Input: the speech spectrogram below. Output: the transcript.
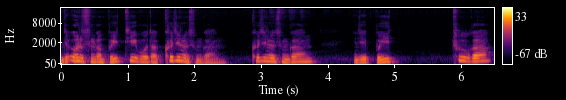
이제 어느 순간 VT보다 커지는 순간, 커지는 순간 이제 V2가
